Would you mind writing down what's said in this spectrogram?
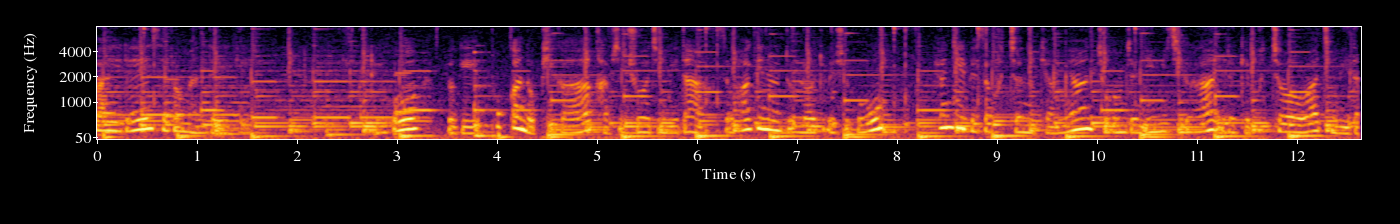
파일에 새로 만들기 그리고 여기 폭과 높이가 값이 주어집니다. 그래서 확인을 눌러주시고 편집해서 붙여넣기 하면 조금 전 이미지가 이렇게 붙여와집니다.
